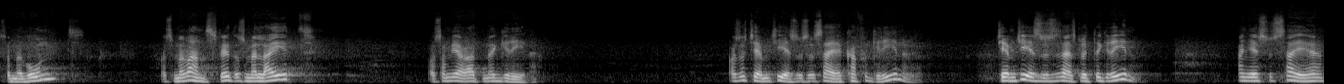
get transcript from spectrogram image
som er vondt, og som er vanskelig, og som er leit, og som gjør at vi griner. Og så kommer ikke Jesus og sier 'Hvorfor griner du?' kommer ikke Jesus og sier 'slutt å grine'. Men Jesus sier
